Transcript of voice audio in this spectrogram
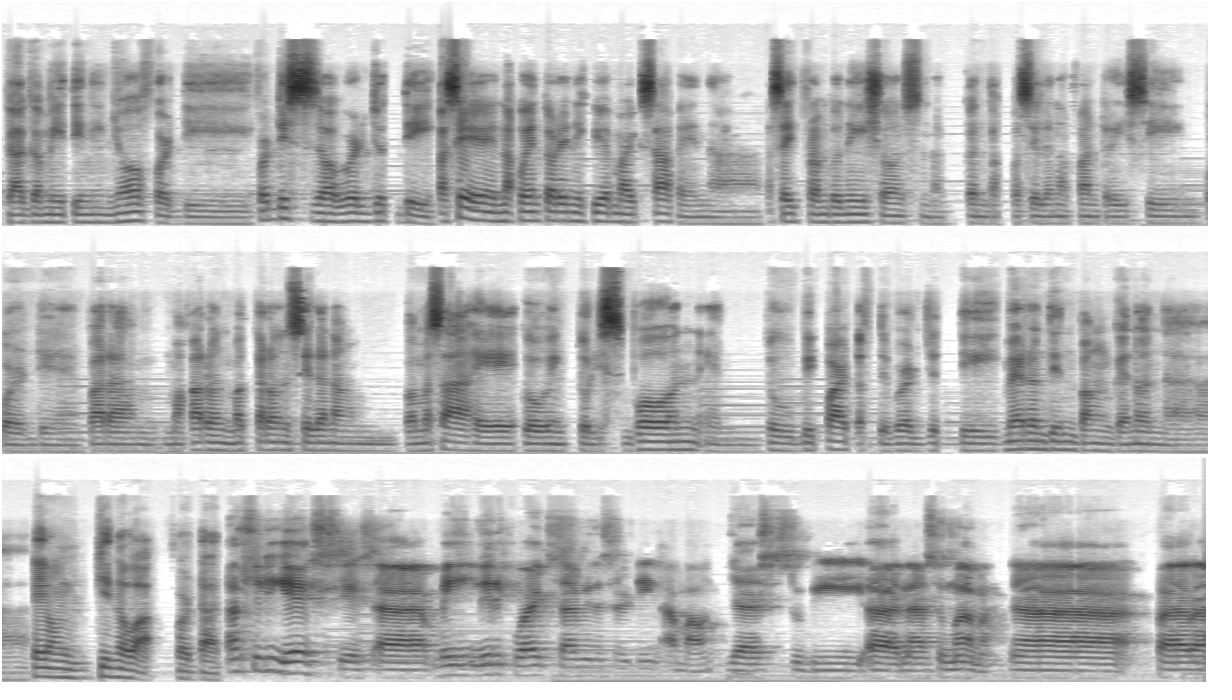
gagamitin ninyo for the, for this uh, World Youth Day? Kasi, na kwento rin ni Kuya Mark sa akin na aside from donations, nag-conduct pa sila ng fundraising or din para makaroon magkaroon sila ng pamasahe going to Lisbon and to be part of the World Youth Day. Meron din bang ganon na kayong ginawa for that? Actually, yes, yes. Uh, may ni-required sa amin a certain amount just to be uh, na sumama na para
